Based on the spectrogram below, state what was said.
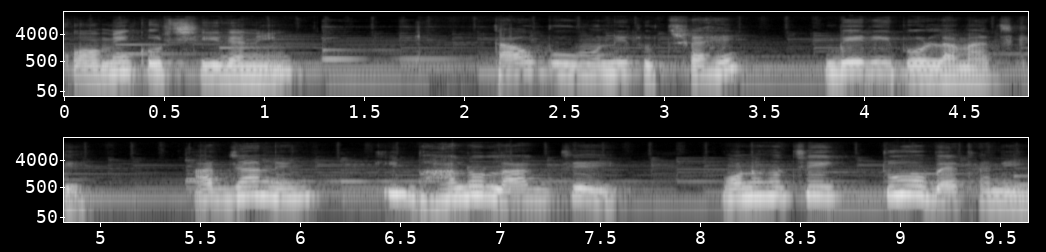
কমই করছি ইদানিং। তাও বৌমনির উৎসাহে বেরিয়ে পড়লাম আজকে। আর জানেন কি ভালো লাগছে। মনে হচ্ছে একটুও ব্যথা নেই।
